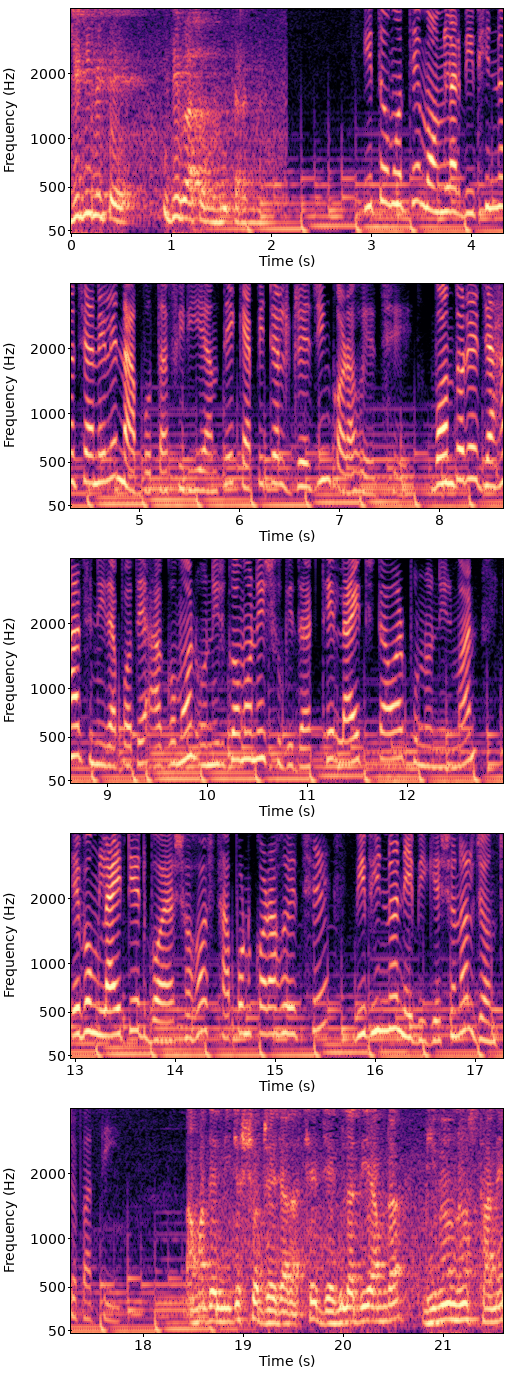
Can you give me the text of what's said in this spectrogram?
জিডিপিতে ইতিবাচক ভূমিকা রাখবে। ইতোমধ্যে মংলার বিভিন্ন চ্যানেলে নাব্যতা ফিরিয়ে আনতে ক্যাপিটাল ড্রেজিং করা হয়েছে। বন্দরে জাহাজ নিরাপদে আগমন ও নির্গমনের সুবিধার্থে লাইট টাওয়ার পুনর্নির্মাণ এবং লাইটেড বয়াসহ স্থাপন করা হয়েছে বিভিন্ন নেভিগেশনাল যন্ত্রপাতি। আমাদের নিজস্ব ড্রেজার আছে যেগুলো দিয়ে আমরা বিভিন্ন স্থানে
